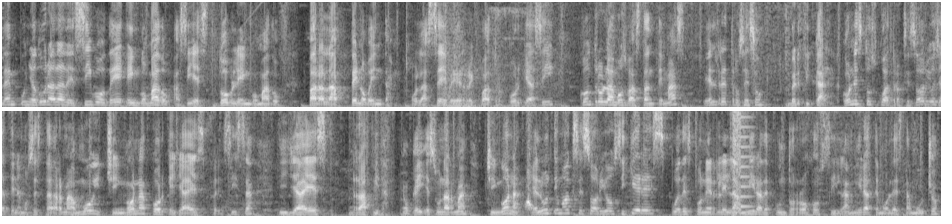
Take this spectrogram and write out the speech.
la empuñadura de adhesivo de engomado, así es, doble engomado para la P90 o la CBR4, porque así controlamos bastante más el retroceso vertical. Con estos cuatro accesorios ya tenemos esta arma muy chingona porque ya es precisa y ya es rápida, ¿ok? Es un arma chingona. El último accesorio, si quieres, puedes ponerle la mira de punto rojo si la mira te molesta mucho.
